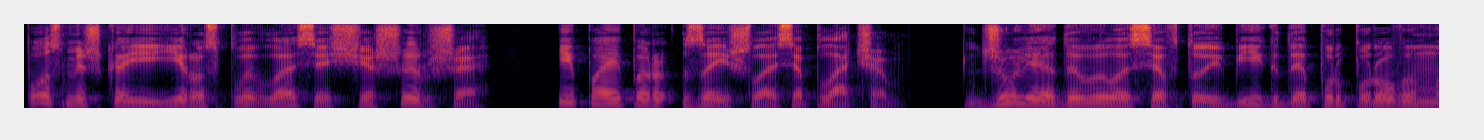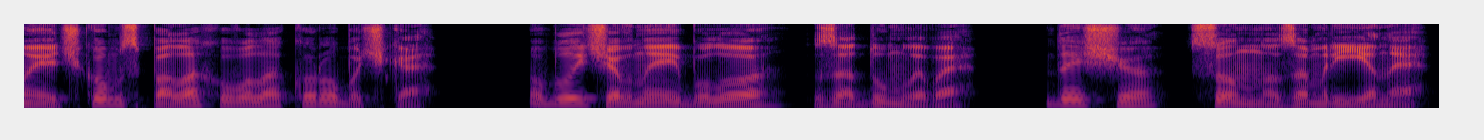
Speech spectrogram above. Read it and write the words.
Посмішка її розпливлася ще ширше, і Пайпер зайшлася плачем. Джулія дивилася в той бік, де пурпуровим маячком спалахувала коробочка. Обличчя в неї було задумливе, дещо сонно замріяне.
